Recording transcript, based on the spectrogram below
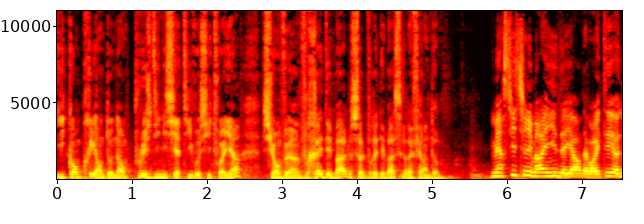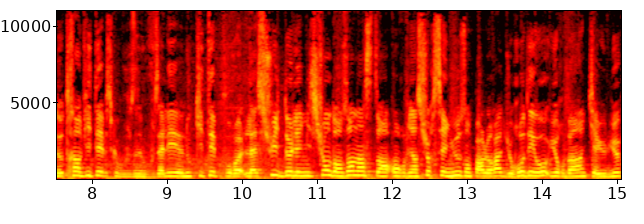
y compris en donnant plus d'initiatives aux citoyens. Si on veut un vrai débat, le seul vrai débat, c'est le référendum. Merci Thierry Mariani d'ailleurs d'avoir été notre invité parce que vous, allez nous quitter pour la suite de l'émission. Dans un instant, on revient sur CNews, on parlera du rodéo urbain qui a eu lieu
